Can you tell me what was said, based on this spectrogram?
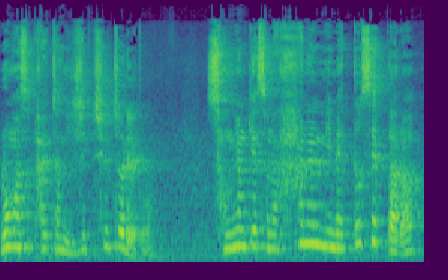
로마서 8장 27절에도 성령께서는 하나님의 뜻에 따라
